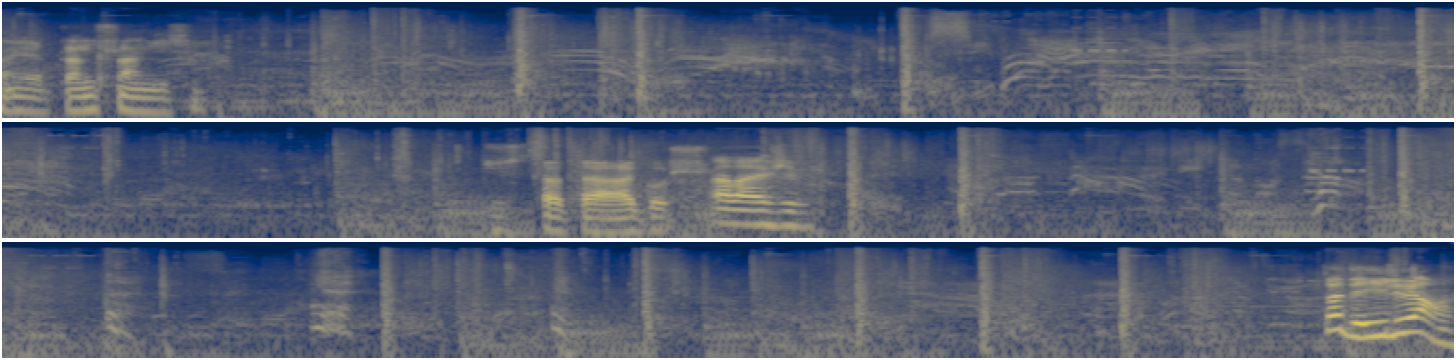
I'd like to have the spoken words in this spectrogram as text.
Il y a plein de flingues ici. Juste à ta gauche. Ah ouais j'ai vu. Putain des healers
